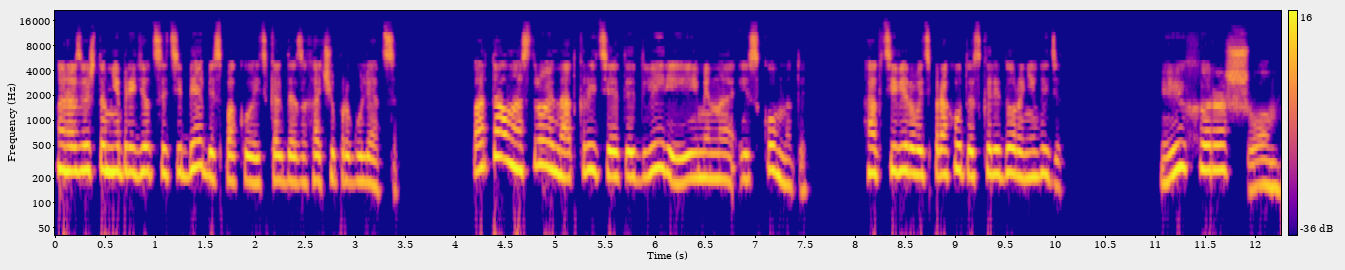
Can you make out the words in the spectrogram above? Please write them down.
Разве что мне придется тебя беспокоить, когда захочу прогуляться. Портал настроен на открытие этой двери именно из комнаты. Активировать проход из коридора не выйдет. И хорошо.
